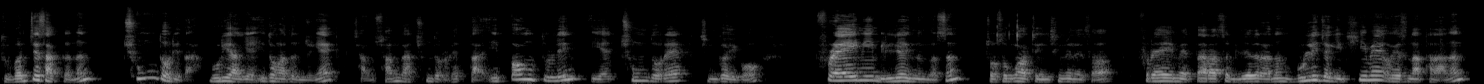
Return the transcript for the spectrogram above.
두 번째 사건은 충돌이다. 무리하게 이동하던 중에 잠수함과 충돌을 했다. 이 뻥 뚫린 이게 충돌의 증거이고 프레임이 밀려 있는 것은 조선공학적인 측면에서 프레임에 따라서 밀려들어가는 물리적인 힘에 의해서 나타나는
